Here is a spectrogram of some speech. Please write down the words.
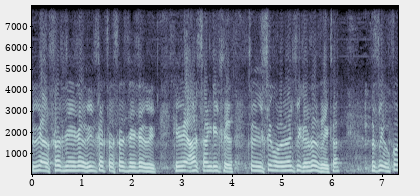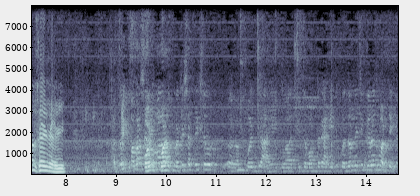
तुम्ही असाच निर्णय होईल का तसाच निर्णय होईल हे मी आज सांगितलं. तर इथे बोलायची गरज आहे का? मग ती हुकुमशाही झाली. प्रदेशाध्यक्ष अ, पद जे आहे किंवा जी जबाबदारी आहे ती बदलण्याची गरज वाटते का?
